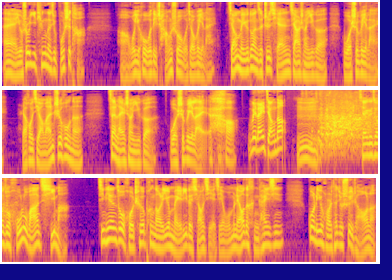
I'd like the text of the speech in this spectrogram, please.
哎，有时候一听呢就不是他。啊，我以后我得常说我叫未来，讲每个段子之前加上一个我是未来，然后讲完之后呢，再来上一个我是未来。好，未来讲的，嗯，下一个叫做葫芦娃骑马。今天坐火车碰到了一个美丽的小姐姐，我们聊得很开心。过了一会儿，她就睡着了。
